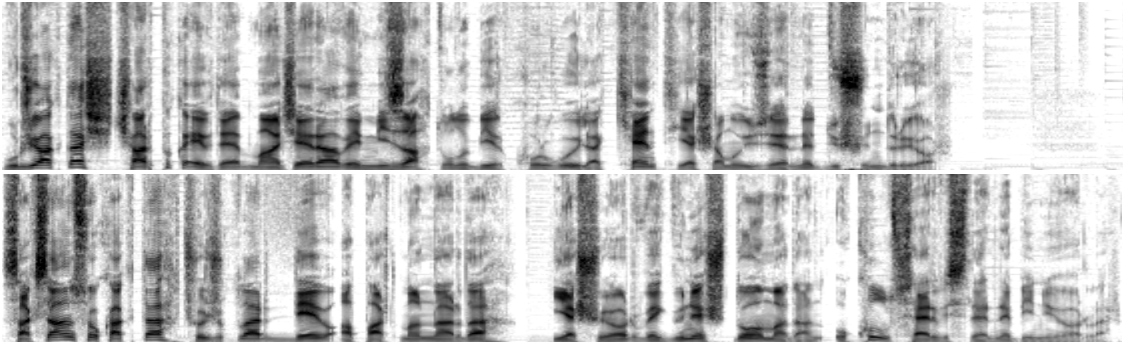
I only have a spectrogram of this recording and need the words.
Burcu Aktaş çarpık evde macera ve mizah dolu bir kurguyla kent yaşamı üzerine düşündürüyor. Saksan sokakta çocuklar dev apartmanlarda yaşıyor ve güneş doğmadan okul servislerine biniyorlar.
